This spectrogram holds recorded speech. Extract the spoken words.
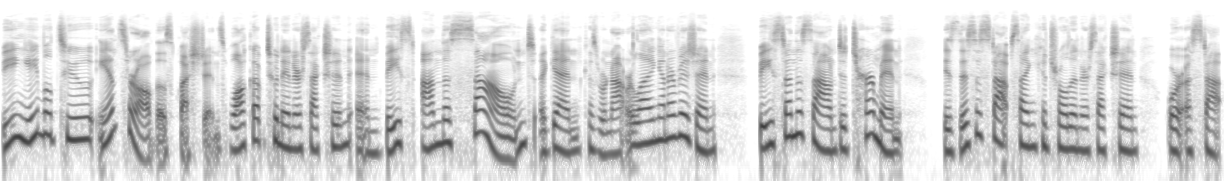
being able to answer all those questions. Walk up to an intersection and based on the sound, again, because we're not relying on our vision, based on the sound, determine is this a stop sign controlled intersection or a stop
